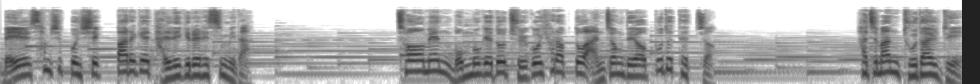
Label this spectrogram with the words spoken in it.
매일 30분씩 빠르게 달리기를 했습니다. 처음엔 몸무게도 줄고 혈압도 안정되어 뿌듯했죠. 하지만 두 달 뒤,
